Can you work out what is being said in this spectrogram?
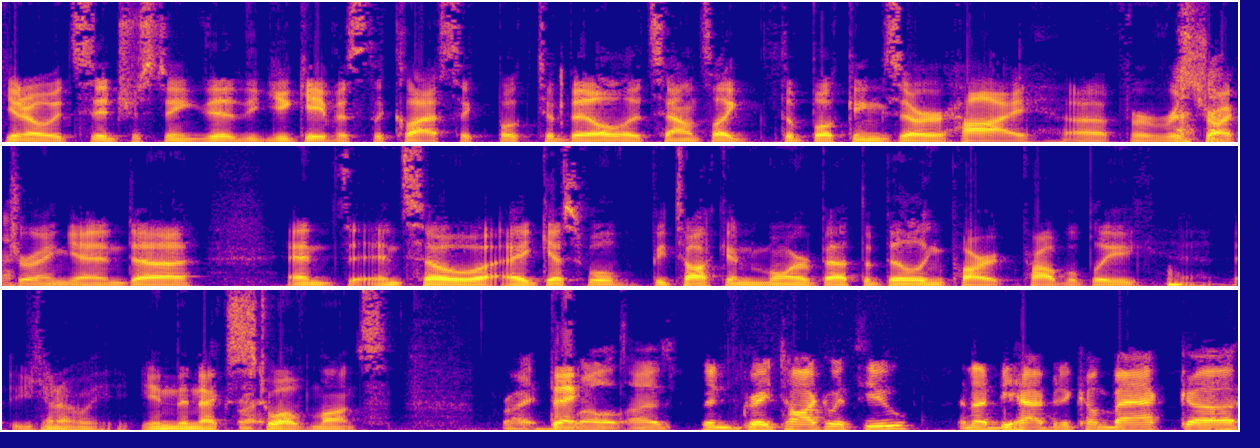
you know, it's interesting that you gave us the classic book to bill. It sounds like the bookings are high uh, for restructuring, and uh, and and so I guess we'll be talking more about the billing part probably, uh, you know, in the next right. twelve months. Right. Thank- well, uh, it's been great talking with you, and I'd be happy to come back uh,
